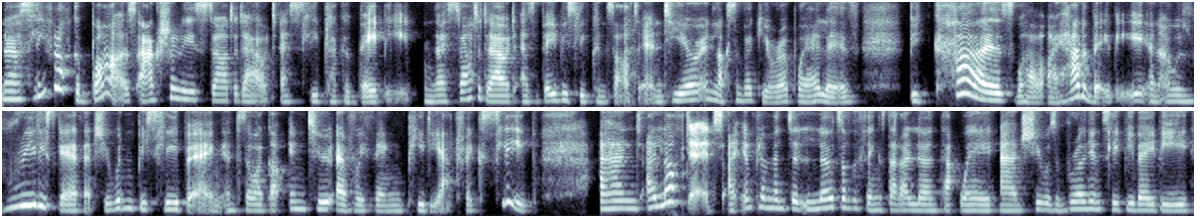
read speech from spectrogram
Now, Sleep Like a Boss actually started out as Sleep Like a Baby. And I started out as a baby sleep consultant here in Luxembourg, Europe, where I live, because, well, I had a baby and I was really scared that she wouldn't be sleeping. And so I got into everything pediatric sleep. And I loved it. I implemented loads of the things that I learned that way. And she was a brilliant sleepy baby.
